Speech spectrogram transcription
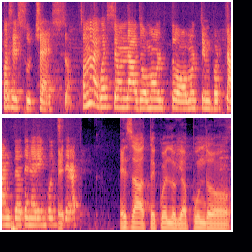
Cosa è successo? Secondo me questo è un dato molto, molto importante da tenere in considerazione. Eh, esatto, è quello che appunto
